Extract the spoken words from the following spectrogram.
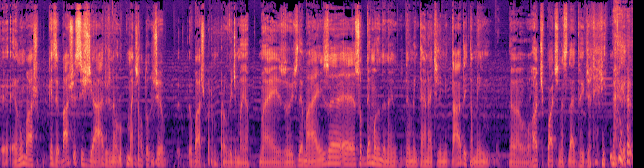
é. eu não baixo. Quer dizer, baixo esses diários, né? O loop matinal todo dia eu, eu baixo pra, pra ouvir de manhã. Mas os demais é, é sob demanda, né? Eu tenho uma internet limitada e também uh, o hotspot na cidade do Rio de Janeiro inteiro.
